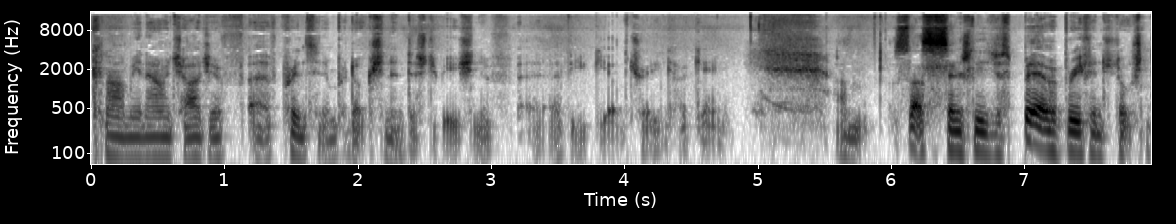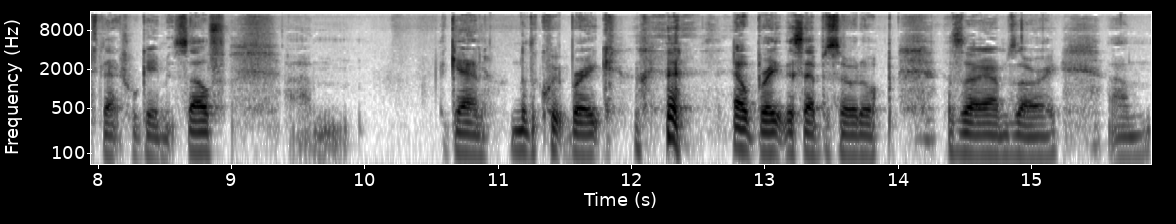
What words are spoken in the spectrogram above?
Konami are now in charge of, of printing and production and distribution of, uh, of Yu-Gi-Oh! the trading card game. Um, so that's essentially just a bit of a brief introduction to the actual game itself. Um, again, another quick break. Help break this episode up, so I am sorry. Um,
